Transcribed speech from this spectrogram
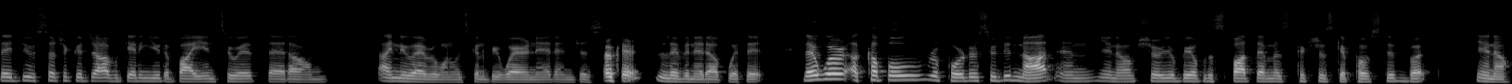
they do such a good job of getting you to buy into it that um, I knew everyone was going to be wearing it and just Okay. living it up with it. There were a couple reporters who did not, and you know, I'm sure you'll be able to spot them as pictures get posted, but you know,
